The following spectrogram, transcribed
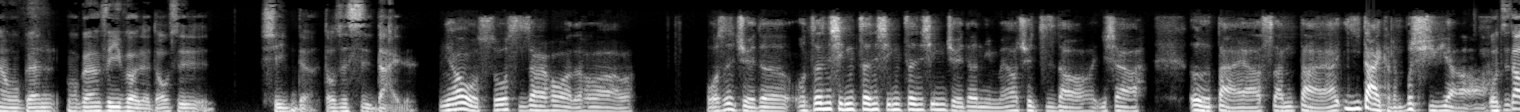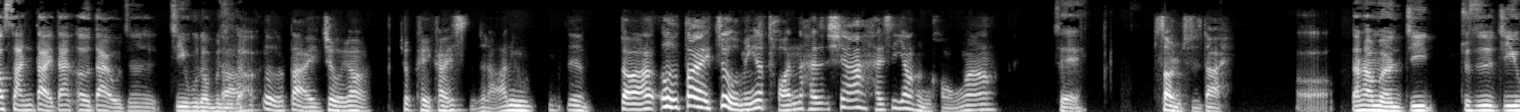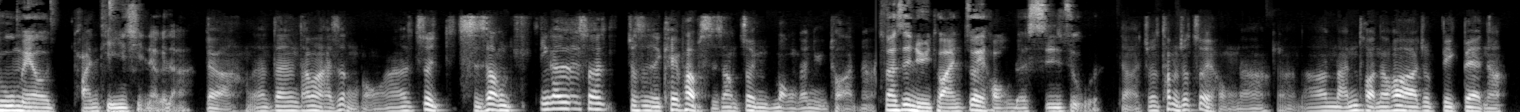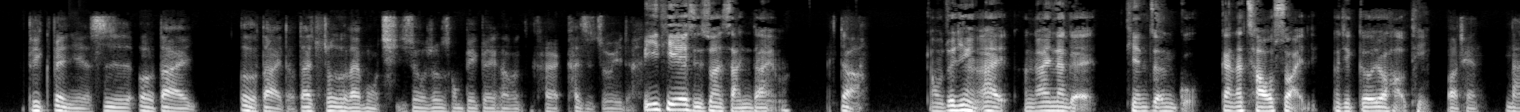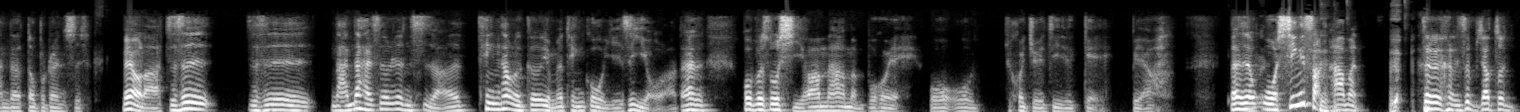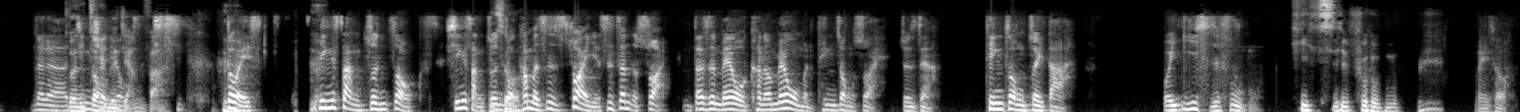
那我跟我跟 Fever 的都是新的，都是四代的。你要我说实在话的话，我是觉得，我真心真心真心觉得你们要去知道一下二代啊、三代啊，一代可能不需要啊。我知道三代，但二代我真的几乎都不知道。啊二代就要就可以开始了啊！你呃，对啊，二代最有名的团还是现在还是一样很红啊，对，少女时代。哦，但他们几就是几乎没有团体一起那个的啊、对啊，那但是他们还是很红啊，最史上应该是算就是 K-pop 史上最猛的女团啊，算是女团最红的始祖了。对啊，就是他们就最红的啊。然后男团的话就 Big Bang 啊，Big Bang 也是二代二代的，但就二代末期，所以我就是从 Big Bang 他们开开始追的。BTS 算三代嘛？对啊，我最近很爱很爱那个天真果，干他超帅的，而且歌又好听。抱歉，男的都不认识，没有啦，只是只是男的还是认识啊，听他们的歌有没有听过也是有啊，但是会不会说喜欢他们？不会，我我会觉得自己是 gay，不要，但是我欣赏他们，这个可能是比较尊那个尊重精确的讲法，对，欣赏尊重，欣赏尊重，他们是帅也是真的帅，但是没有可能没有我们听众帅，就是这样，听众最大，为衣食父母，衣食父母，没错。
